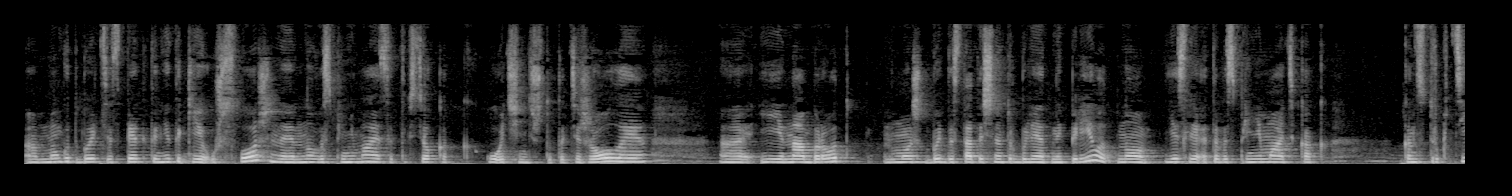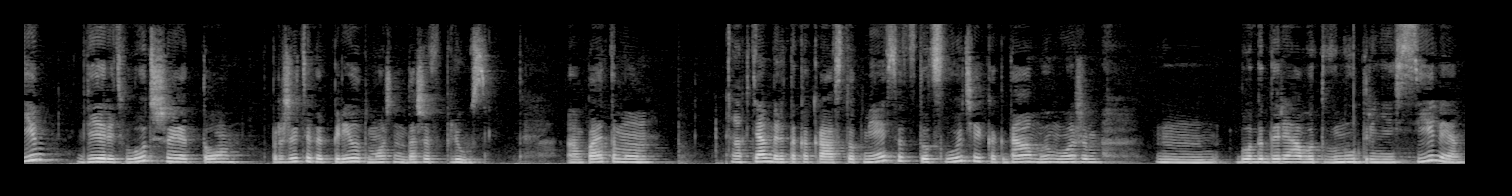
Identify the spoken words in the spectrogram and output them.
А, могут быть аспекты не такие уж сложные, но воспринимается это все как очень что-то тяжелое, а, и наоборот, может быть достаточно турбулентный период, но если это воспринимать как конструктив, верить в лучшее, то прожить этот период можно даже в плюс. А, поэтому октябрь это как раз тот месяц, тот случай, когда мы можем благодаря вот внутренней силе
